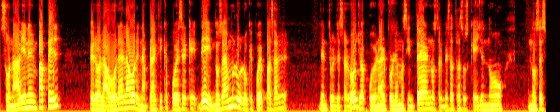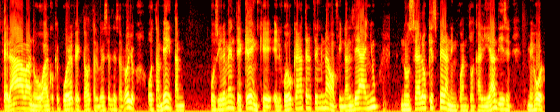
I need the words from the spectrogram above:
sonaba bien en papel, pero a la hora de la hora en la práctica puede ser que, de, no sabemos lo, que puede pasar dentro del desarrollo, pudieron haber problemas internos, tal vez atrasos que ellos no, no se esperaban o algo que puede haber afectado tal vez el desarrollo, o también tam- posiblemente creen que el juego que van a tener terminado a final de año no sea lo que esperan en cuanto a calidad, dicen, mejor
